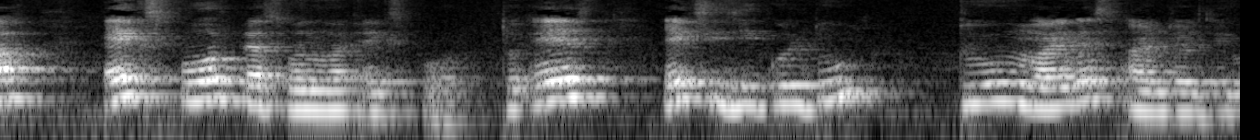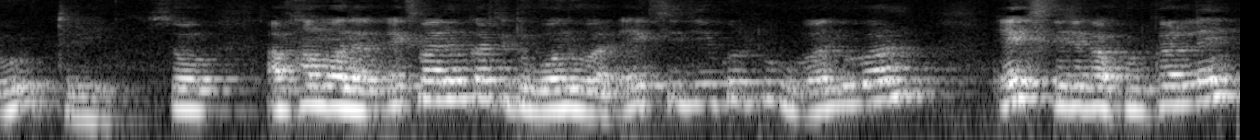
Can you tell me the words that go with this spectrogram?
of x four plus one over x four तो as x is equal to two minus under the root three so अब हम वन एक्स मालूम करते तो one over x is equal to one over x की जगह पुट कर लें।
